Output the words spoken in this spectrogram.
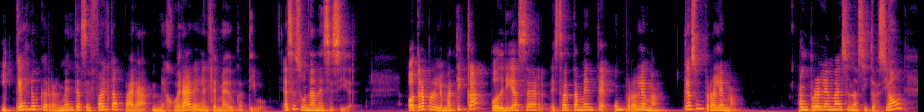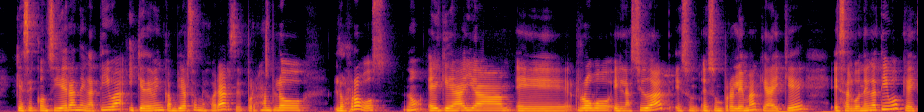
y qué es lo que realmente hace falta para mejorar en el tema educativo. Esa es una necesidad. Otra problemática podría ser exactamente un problema. ¿Qué es un problema? Un problema es una situación que se considera negativa y que deben cambiarse o mejorarse. Por ejemplo, los robos ¿no? El que haya eh, robo en la ciudad es un, problema que hay que, es algo negativo que hay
